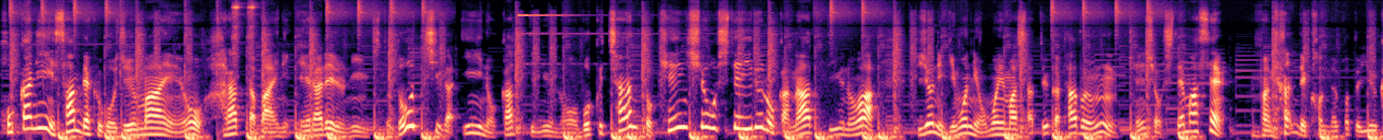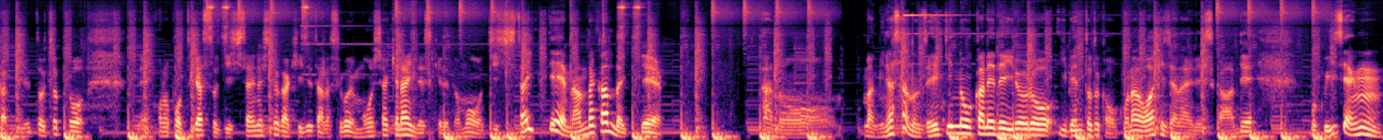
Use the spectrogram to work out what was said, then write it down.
他に350万円を払った場合に得られる認知とどっちがいいのかっていうのを僕ちゃんと検証しているのかなっていうのは非常に疑問に思いましたというか多分検証してません。まあ、なんでこんなこと言うかっていうとちょっと、ね、このポッドキャスト自治体の人が聞いてたらすごい申し訳ないんですけれども自治体ってなんだかんだ言ってあのーまあ、皆さんの税金のお金でいろいろイベントとか行うわけじゃないですか。で、僕以前、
